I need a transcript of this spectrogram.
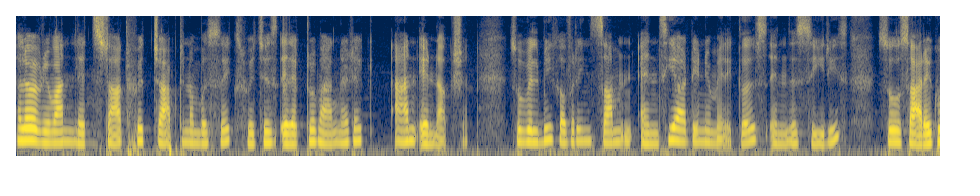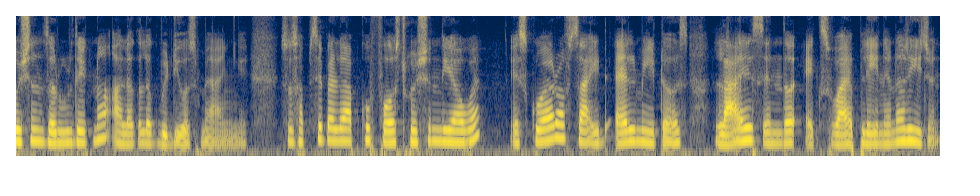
Hello everyone, let's start with chapter number 6 which is electromagnetic and induction. So we'll be covering some NCRT numericals in this series. So सारे क्वेश्चन ज़रूर देखना अलग अलग वीडियोस में आएँगे so, सबसे पहले आपको फ़र्स्ट क्वेश्चन दिया हुआ है A square of side L meters lies in the XY plane in a region.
